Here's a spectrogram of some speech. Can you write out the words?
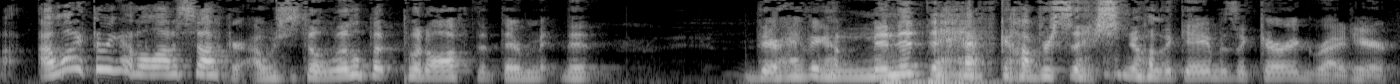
I, I like that we got a lot of soccer. I was just a little bit put off that they're that they're having a minute and a half conversation while the game is occurring right here.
